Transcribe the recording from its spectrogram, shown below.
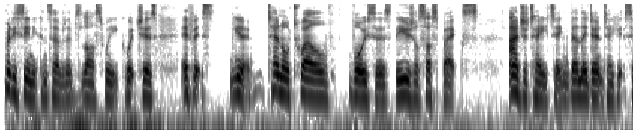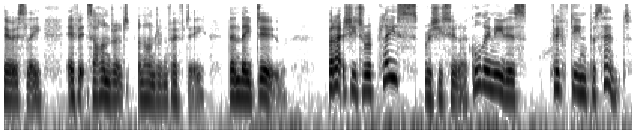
pretty senior conservatives last week, which is if it's, you know, 10 or 12 voices, the usual suspects, agitating, then they don't take it seriously. If it's 100 and 150, then they do. But actually, to replace Rishi Sunak, all they need is 15%.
